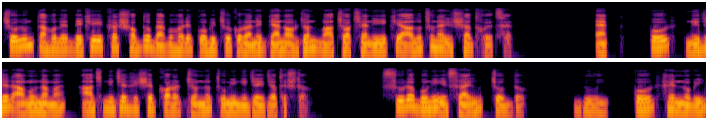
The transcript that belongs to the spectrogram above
চলুন তাহলে দেখি ইকরা শব্দ ব্যবহারে পবিত্র কোরআনে জ্ঞান অর্জন বা চর্চা নিয়ে কি আলোচনা ইরশাদ হয়েছে। এক, ওর নিজের আমলনামা, আজ নিজের হিসেব করার জন্য তুমি নিজেই যথেষ্ট। সুরা বনি ইসরাইল চোদ্দ। দুই, ওর হে নবী,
